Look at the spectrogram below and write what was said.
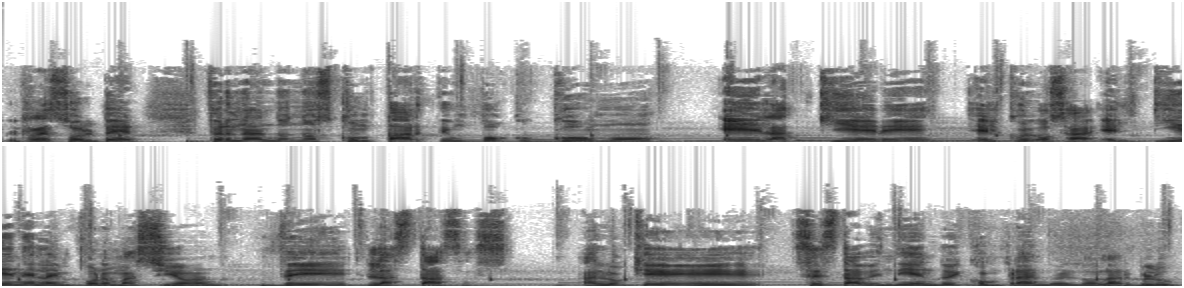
resolver. Fernando nos comparte un poco cómo él adquiere, el, o sea, él tiene la información de las tasas a lo que se está vendiendo y comprando el dólar blue.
